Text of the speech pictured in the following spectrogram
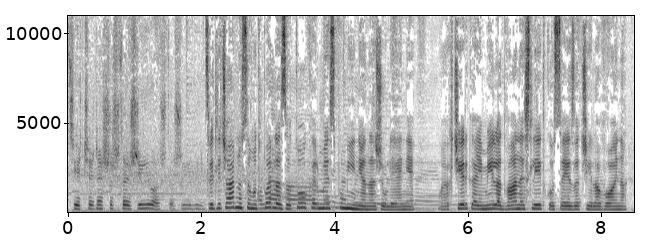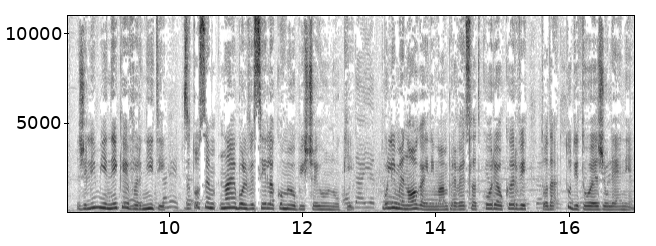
cvijeće, nešto što je živo, što živi. Cvetličarno sem odprla zato, ker me spominja na življenje. Moja hčerka je imela 12 let, ko se je začela vojna. Želim ji nekaj vrniti, zato sem najbolj vesela, ko me obiščajo vnuki. Boli me noga in imam preveč sladkorja v krvi, toda tudi to je življenje.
